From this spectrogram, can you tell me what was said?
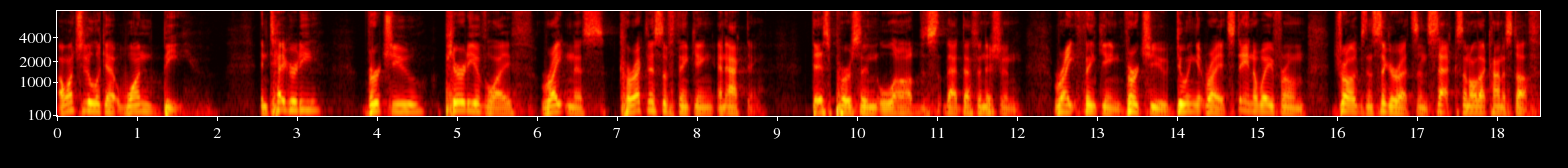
I want you to look at 1B integrity, virtue, purity of life, rightness, correctness of thinking, and acting. This person loves that definition right thinking, virtue, doing it right, staying away from drugs and cigarettes and sex and all that kind of stuff.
